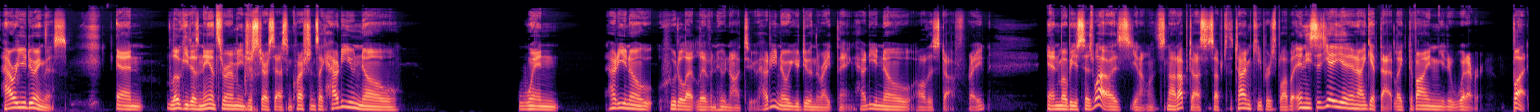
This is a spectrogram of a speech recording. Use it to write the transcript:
how are you doing this? And Loki doesn't answer him. He just starts asking questions like, how do you know when, how do you know who to let live and who not to? How do you know you're doing the right thing? How do you know all this stuff, right? And Mobius says, well, it's, you know, it's not up to us. It's up to the timekeepers, blah, blah. And he says, yeah, yeah, and I get that. Like divine, you know, whatever. But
